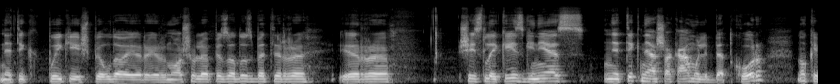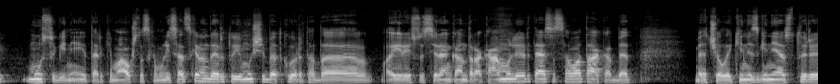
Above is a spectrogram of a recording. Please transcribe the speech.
ne tik puikiai išpildo ir, ir nuošalio epizodus, bet ir, ir šiais laikais gynėjas ne tik neša kamulį bet kur, nu kaip mūsų gynėjai, tarkim, aukštas kamuolys atskrenda ir tu įmuši bet kur, tada airiai susirenka antrą kamulį ir tęsia savo ataką, bet Bet čia laikinis gynėjas turi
